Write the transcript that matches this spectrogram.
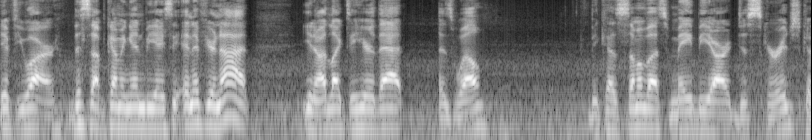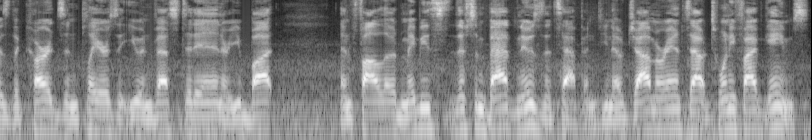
if you are, this upcoming NBA season? And if you're not, you know, I'd like to hear that as well. Because some of us maybe are discouraged because the cards and players that you invested in or you bought and followed, maybe there's some bad news that's happened. You know, Ja Morant's out 25 games.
